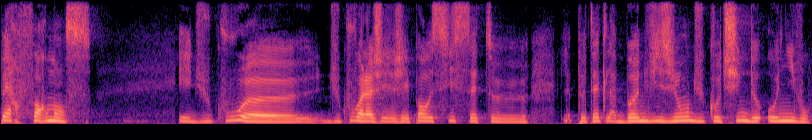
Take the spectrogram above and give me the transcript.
performance. Et du coup, du coup voilà, j'ai pas aussi cette peut-être la bonne vision du coaching de haut niveau.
